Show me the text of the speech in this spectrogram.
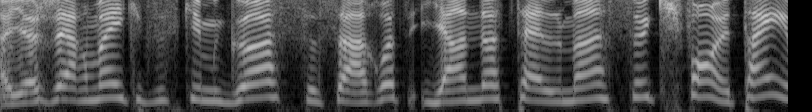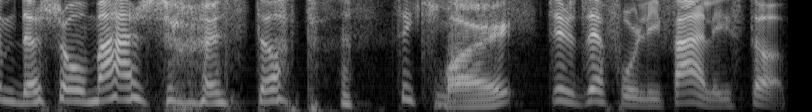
Il y a Germain qui dit ce qui me gosse sur sa route. Il y en a tellement. Ceux qui font un thème de chômage sur un stop. tu sais, qui. Ouais. Tu sais, je veux dire, il faut les faire, les stops.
